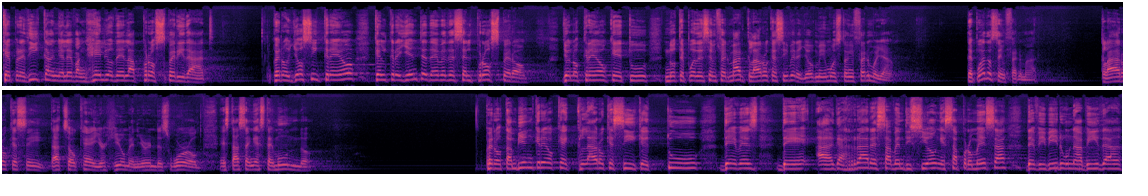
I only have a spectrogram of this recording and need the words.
que predican el evangelio de la prosperidad. Pero yo sí creo que el creyente debe de ser próspero. Yo no creo que tú no te puedes enfermar. Claro que sí, mire, yo mismo estoy enfermo ya. Te puedes enfermar. Claro que sí. That's okay. You're human. You're in this world. Estás en este mundo. Pero también creo que claro que sí, que tú debes de agarrar esa bendición, esa promesa de vivir una vida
